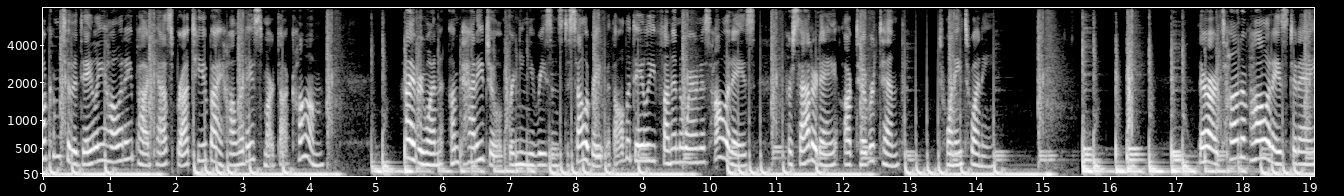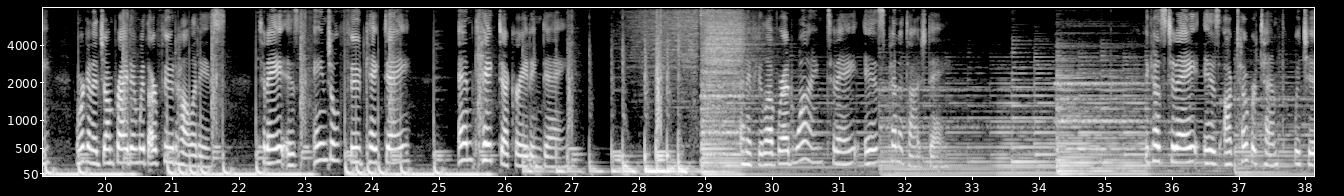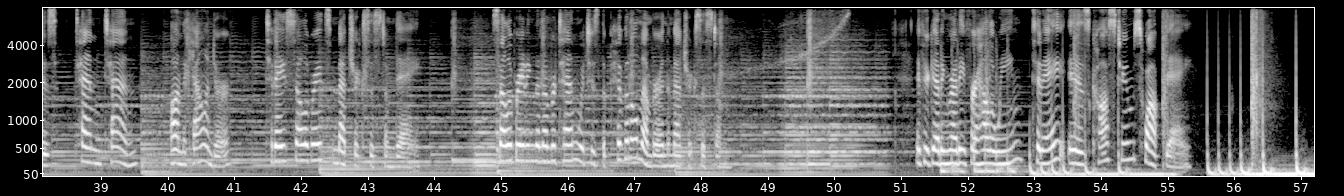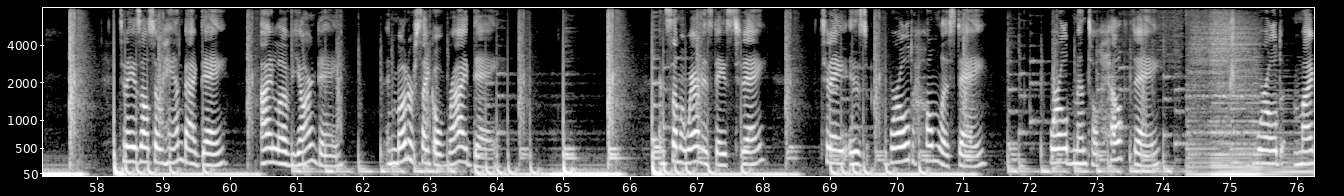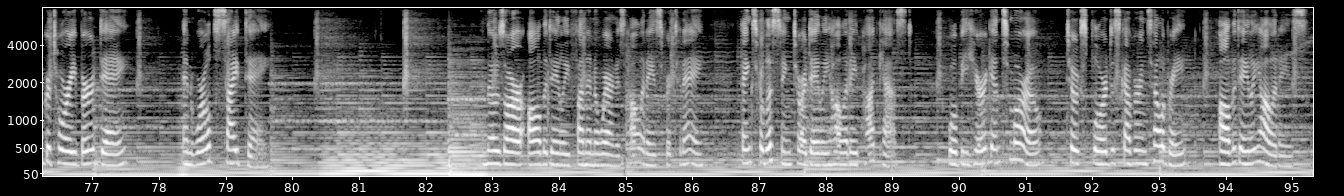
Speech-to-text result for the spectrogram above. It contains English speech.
Welcome to the Daily Holiday Podcast brought to you by HolidaySmart.com. Hi, everyone. I'm Patty Jewell, bringing you reasons to celebrate with all the daily fun and awareness holidays for Saturday, October 10th, 2020. There are a ton of holidays today, and we're going to jump right in with our food holidays. Today is Angel Food Cake Day and Cake Decorating Day. And if you love red wine, today is Pinotage Day. Because today is October 10th, which is 1010 on the calendar, today celebrates Metric System Day. Celebrating the number 10, which is the pivotal number in the metric system. If you're getting ready for Halloween, today is Costume Swap Day. Today is also Handbag Day, I Love Yarn Day, and Motorcycle Ride Day. And some awareness days today. Today is World Homeless Day, World Mental Health Day, World Migratory Bird Day, and World Sight Day. And those are all the daily fun and awareness holidays for today. Thanks for listening to our daily holiday podcast. We'll be here again tomorrow to explore, discover, and celebrate all the daily holidays.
